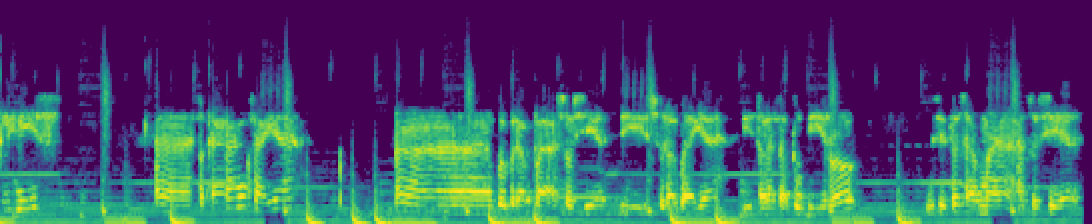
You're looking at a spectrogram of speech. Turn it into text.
klinis. Eh, sekarang saya eh, beberapa asosiat di Surabaya di salah satu biro. Di situ sama asosiat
